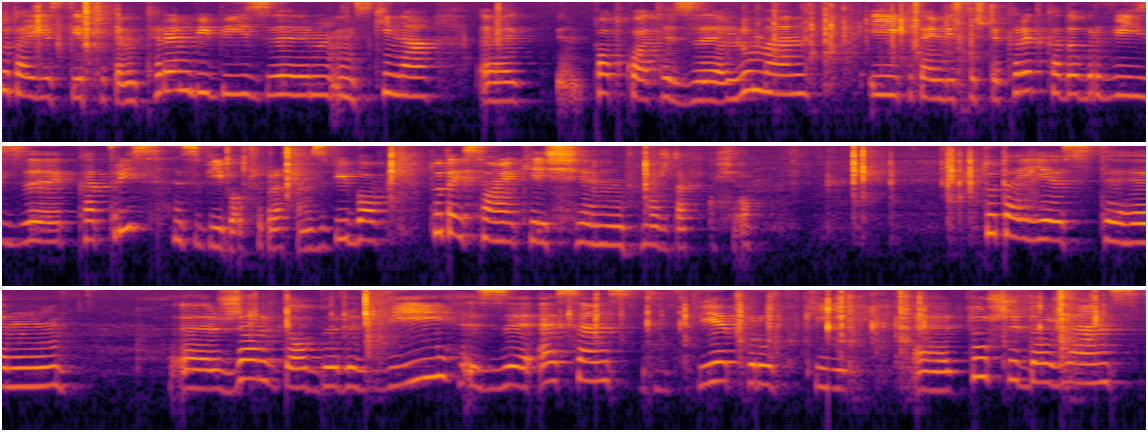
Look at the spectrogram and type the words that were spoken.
Tutaj jest jeszcze ten krem BB z, mm, z kina. e, Podkład z Lumen. I tutaj jest jeszcze kredka do brwi z Catrice, z Vibo, przepraszam, z Vibo. Tutaj są jakieś, może tak jakoś o. Tutaj jest e, żel do brwi z Essence, dwie próbki e, tuszy do rzęs.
